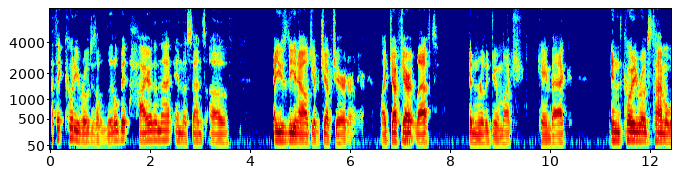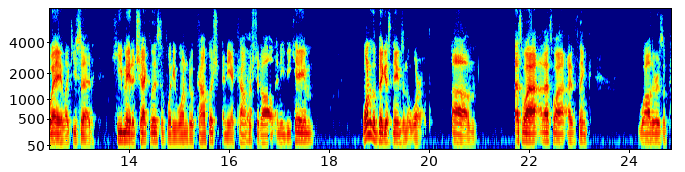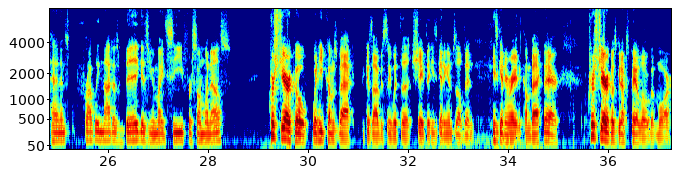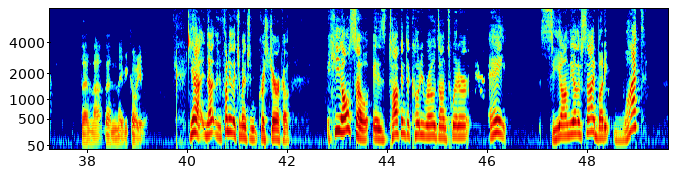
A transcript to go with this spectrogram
I think Cody Rhodes is a little bit higher than that in the sense of I used the analogy of Jeff Jarrett earlier. Like Jeff Jarrett left, didn't really do much, came back. In Cody Rhodes' time away, like you said, he made a checklist of what he wanted to accomplish, and he accomplished it all, and he became one of the biggest names in the world. Um, that's why that's why I think while there is a penance, probably not as big as you might see for someone else. Chris Jericho, when he comes back, because obviously with the shape that he's getting himself in, he's getting ready to come back there. Chris Jericho's going to have to pay a little bit more than uh, than maybe Cody will. Yeah, now, funny that you mentioned Chris Jericho. He also is talking to Cody Rhodes on Twitter. Hey, see you on the other side, buddy. What?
